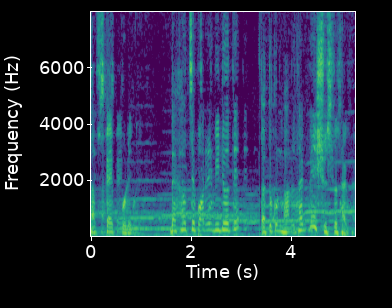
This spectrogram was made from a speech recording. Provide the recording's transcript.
সাবস্ক্রাইব করে দেখা হচ্ছে পরের ভিডিওতে। ততক্ষণ ভালো থাকবে, সুস্থ থাকবে।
